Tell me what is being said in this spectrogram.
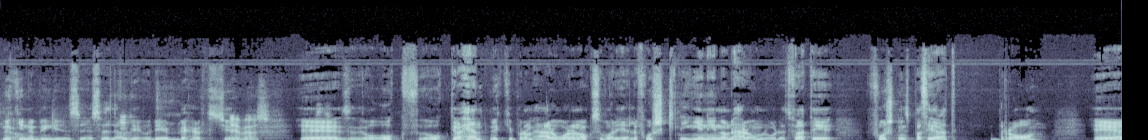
mycket inom byggindustrin och så vidare. Och det, och det behövs ju. Det behövs. Eh, och, och det har hänt mycket på de här åren också vad det gäller forskningen inom det här området. För att det är forskningsbaserat, bra. Eh,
